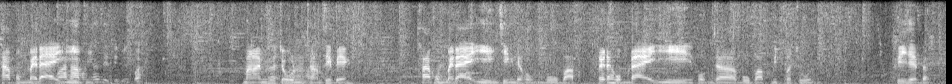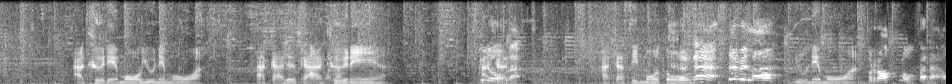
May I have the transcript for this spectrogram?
ถ้าผมไม่ได้มา IE นาจริงแค่สี่สิบเองปะมามิดฟอร์จูนสามสิบเอง ถ้าผมไม่ได้ IE จริงๆเดี๋ยวผมบูบับเอ้ยถ้าผมได้ IE ผมจะบูบับมิดฟอร์จูน พี่จะแบบอะคือเดโมอยู่ในโมอะอากาเดอร์กาคือเนอะพี่โดมละอากาซิโมโตเถิดหน้าได้เวลาอยู่ในโมอะบล็อกลงสนาม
